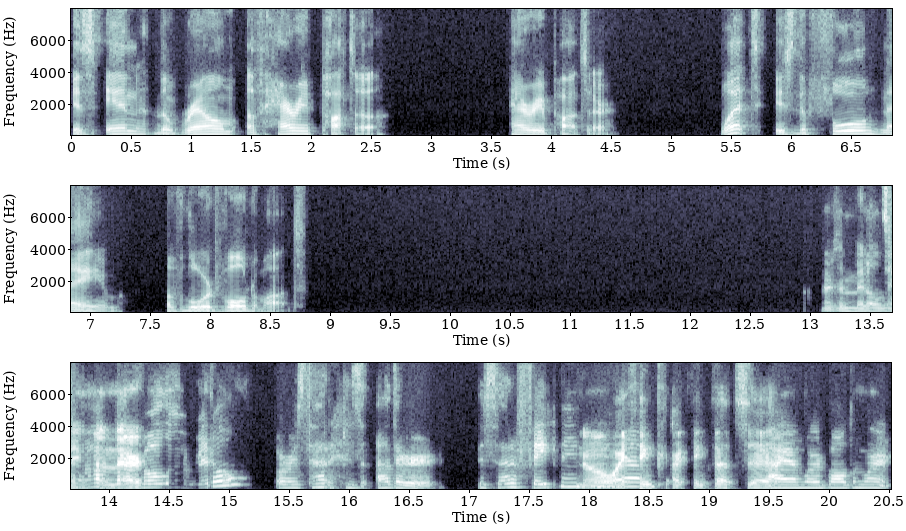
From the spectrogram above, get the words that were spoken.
is in the realm of Harry Potter. Harry Potter. What is the full name of Lord Voldemort? There's a middle name Tom in there. Marvolo Riddle, or is that his other? Is that a fake name? No, I up? think I think that's it. I am Lord Voldemort.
